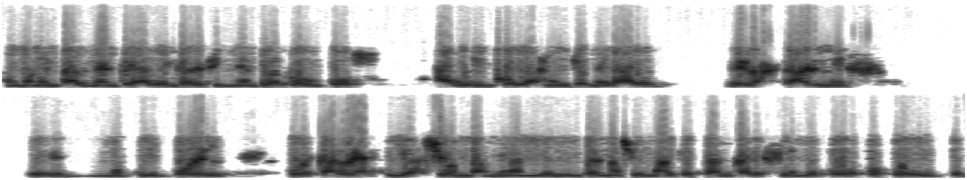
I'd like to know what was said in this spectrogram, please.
fundamentalmente al encarecimiento de productos agrícolas en general, de las carnes, eh, por el esta reactivación también a nivel internacional que está encareciendo todos estos productos.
